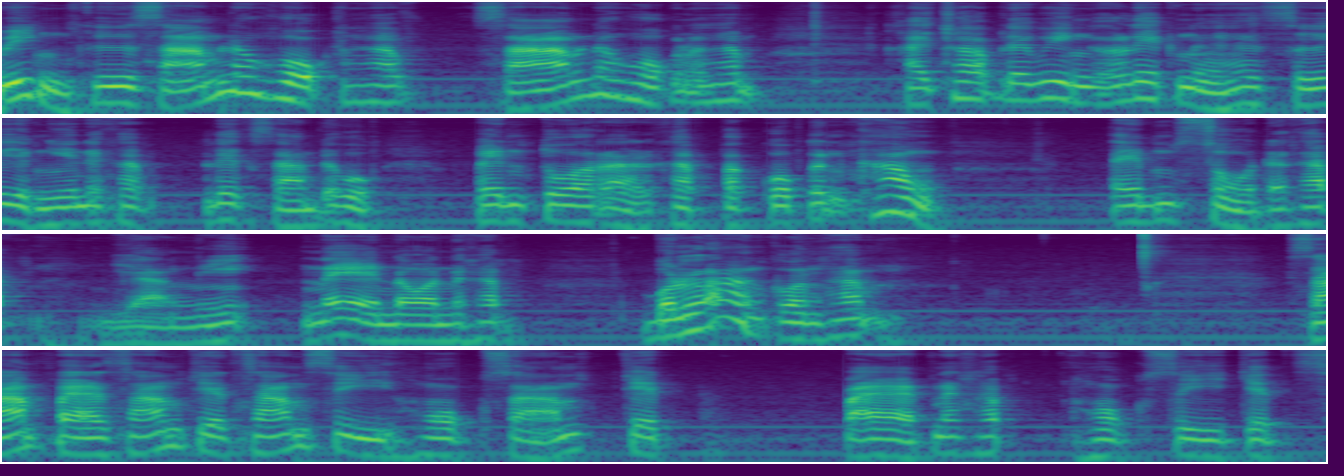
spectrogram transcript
วิ่งคือ 3 แล้ว6นะครับ3แล้ว6นะครับ ใครชอบเลขวิ่งก็เลขหนึ่งให้ซื้ออย่างนี้นะครับ เลข3และ6เป็นตัวหลักครับประกบกันเข้าเต็มสูตรนะครับ อย่างนี้แน่นอนนะครับ บนล่างก่อนครับ 3 8 3 7 3 4 6 3 7 8 นะครับ 6 4 7 4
